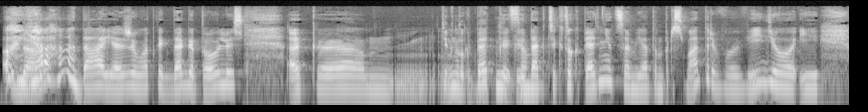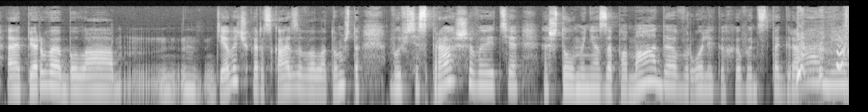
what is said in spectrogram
Да? Я, да, я же вот когда готовлюсь э, к TikTok ну, пятницам. да, к TikTok пятницам, я там просматриваю видео, и э, первая была девочка рассказывала о том, что вы все спрашиваете, что у меня за помада в роликах и в Инстаграме.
